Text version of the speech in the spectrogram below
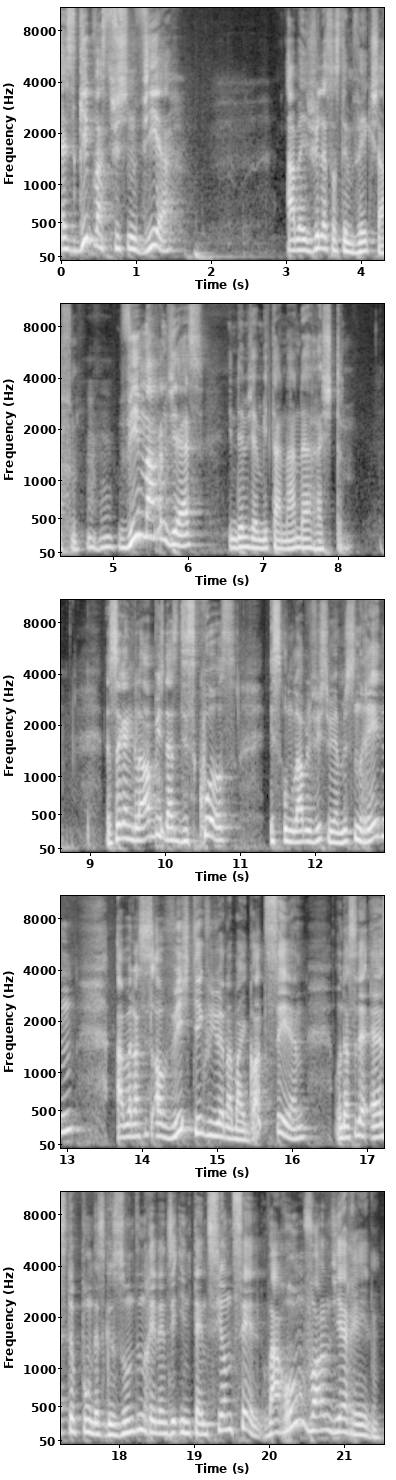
es gibt was zwischen wir, aber ich will es aus dem Weg schaffen. Mhm. Wie machen wir es? Indem wir miteinander rechten. Deswegen glaube ich, dass Diskurs ist unglaublich wichtig. Wir müssen reden, aber das ist auch wichtig, wie wir dabei Gott sehen. Und das ist der erste Punkt des gesunden Redens. Die Intention zählt. Warum wollen wir reden?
